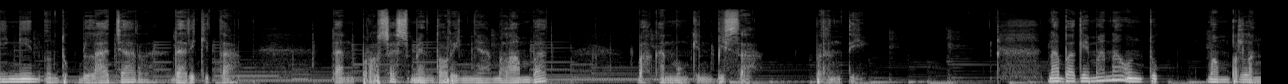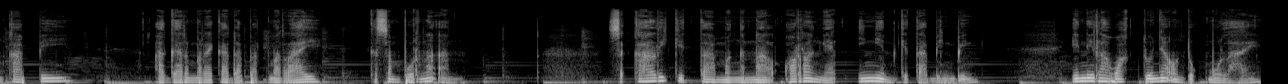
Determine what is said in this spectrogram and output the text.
ingin untuk belajar dari kita, dan proses mentoringnya melambat, bahkan mungkin bisa berhenti. Nah, bagaimana untuk memperlengkapi agar mereka dapat meraih kesempurnaan? Sekali kita mengenal orang yang ingin kita bimbing, inilah waktunya untuk mulai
